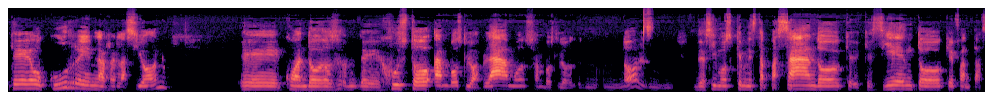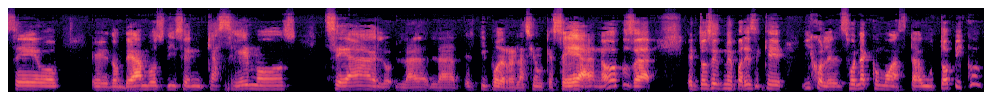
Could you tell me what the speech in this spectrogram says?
qué, ocurre en la relación cuando justo ambos lo hablamos, ambos lo, ¿no? Decimos qué me está pasando, qué, siento, qué fantaseo, eh, donde ambos dicen qué hacemos, sea el tipo de relación que sea, ¿no? O sea, entonces me parece que, híjole, suena como hasta utópico,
